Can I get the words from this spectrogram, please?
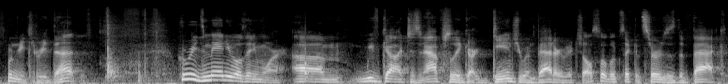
we don't need to read that. Who reads manuals anymore? Um, we've got just an absolutely gargantuan battery, which also looks like it serves as the back.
